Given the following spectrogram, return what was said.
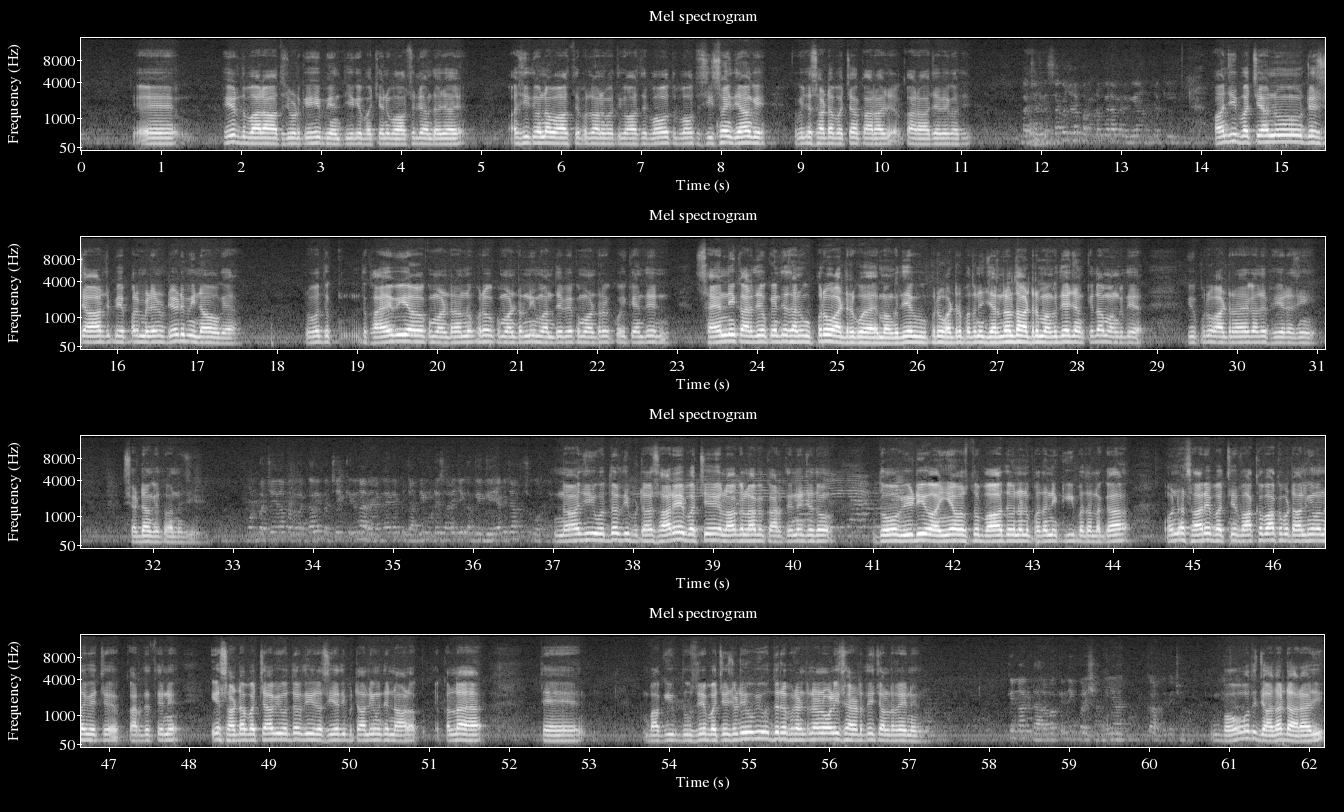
ਤੇ ਫਿਰ ਦੁਬਾਰਾ ਹੱਥ ਜੋੜ ਕੇ ਇਹ ਬੇਨਤੀ ਹੈ ਕਿ ਬੱਚਿਆਂ ਨੂੰ ਵਾਪਸ ਲਿਆਂਦਾ ਜਾਏ। ਅਸੀਂ ਤੇ ਉਹਨਾਂ ਵਾਸਤੇ, ਪ੍ਰਧਾਨ ਮੰਤਰੀ ਵਾਸਤੇ ਬਹੁਤ ਬਹੁਤ ਸੀਸਾਂ ਹੀ ਦੇਵਾਂਗੇ ਕਿਉਂਕਿ ਜੇ ਸਾਡਾ ਬੱਚਾ ਘਰ ਆ ਜਾ- ਘਰ ਆ ਜਾਵੇਗਾ ਤੇ ਹਾਂਜੀ ਬੱਚਿਆਂ ਨੂੰ ਡਿਸਚਾਰਜ ਪੇਪਰ ਮਿਲੇ ਨੂੰ ਡੇਢ ਮਹੀਨਾ ਹੋ ਗਿਆ। ਉਹ ਦਿਖ- ਦਿਖਾਏ ਵੀ ਆ ਕਮਾਂਡਰਾਂ ਨੂੰ ਪਰ ਉਹ ਕਮਾਂਡਰ ਨਹੀਂ ਮੰਨਦੇ ਵੇ ਕਮਾਂਡਰ ਕੋਈ ਕਹਿੰਦੇ ਸਾਈਨ ਨਹੀਂ ਕਰਦੇ ਉਹ ਕਹਿੰਦੇ ਸਾਨੂੰ ਉੱਪਰੋਂ ਆਰਡਰ ਕੋਈ ਆਏ ਮੰਗਦੇ ਆ ਉੱਪਰੋਂ ਆਰਡਰ ਪਤਾ ਨਹੀਂ ਜਨਰਲ ਦਾ ਆਰਡਰ ਮੰਗਦੇ ਆ ਜਾਂ ਕਿਹਦਾ ਮੰਗਦੇ ਆ ਵੀ ਉੱਪਰੋਂ ਆਰਡਰ ਆਏਗਾ ਤੇ ਫਿਰ ਅਸੀਂ ਛੱਡਾਂਗੇ ਤੁਹਾਨੂੰ ਜੀ। ਨਾ ਜੀ ਉਧਰ ਦੀ ਬਟਾ ਸਾਰੇ ਬੱਚੇ ਅਲੱਗ-ਅਲੱਗ ਕਰਤੇ ਨੇ ਜਦੋਂ ਦੋ ਵੀਡੀਓ ਆਈਆਂ ਉਸ ਤੋਂ ਬਾਅਦ ਉਹਨਾਂ ਨੂੰ ਪਤਾ ਨਹੀਂ ਕੀ ਪਤਾ ਲੱਗਾ। ਉਹਨਾਂ ਸਾਰੇ ਬੱਚੇ ਵੱਖ-ਵੱਖ ਬਟਾਲੀਅਨਾਂ ਦੇ ਵਿੱਚ ਕਰ ਦਿੱਤੇ ਨੇ। ਇਹ ਸਾਡਾ ਬੱਚਾ ਵੀ ਉਧਰ ਦੀ ਰਸੀਆ ਦੀ ਬਟਾਲੀਅਨ ਦੇ ਨਾਲ ਇਕੱਲਾ ਹੈ ਤੇ ਬਾਕੀ ਦੂਸਰੇ ਬੱਚੇ ਜਿਹੜੇ ਉਹ ਵੀ ਉਧਰ ਫਰੰਟ ਲਾਈਨ ਵਾਲੀ ਸਾਈਡ ਤੇ ਚੱਲ ਰਹੇ ਨੇ। ਕਿੰਨਾ ਕੁ ਡਰ ਵਾ ਕਿੰਨੀ ਕੁ ਪਰੇਸ਼ਾਨੀਆਂ ਘਰ ਦੇ ਵਿੱਚ ਹੁਣ? ਬਹੁਤ ਜ਼ਿਆਦਾ ਡਰ ਆ ਜੀ।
